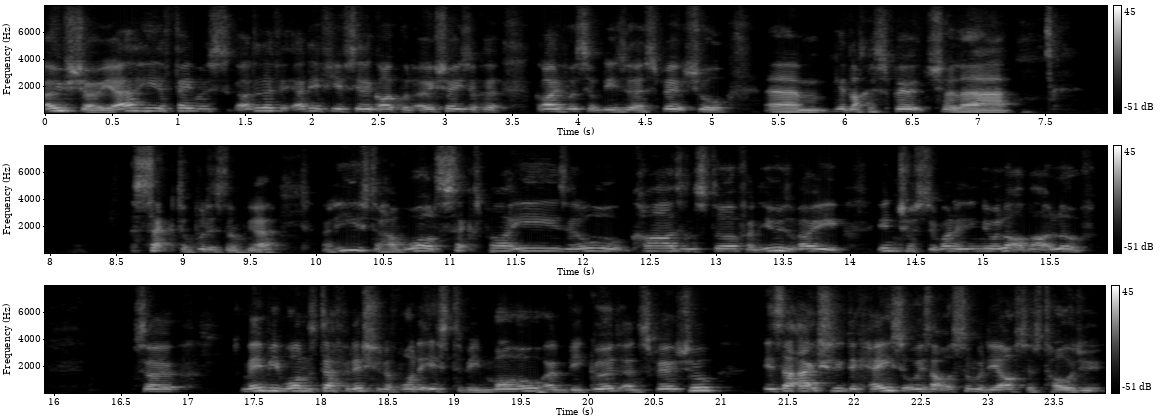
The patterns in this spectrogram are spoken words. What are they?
Osho, yeah, he's a famous. I don't know if any of you have seen a guy called Osho. He's like a guy who puts up these uh, spiritual. Um, he had like a spiritual uh, sect of Buddhism, yeah, and he used to have world sex parties and all cars and stuff. And he was a very interesting man, and he knew a lot about love. So maybe one's definition of what it is to be moral and be good and spiritual is that actually the case, or is that what somebody else has told you?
